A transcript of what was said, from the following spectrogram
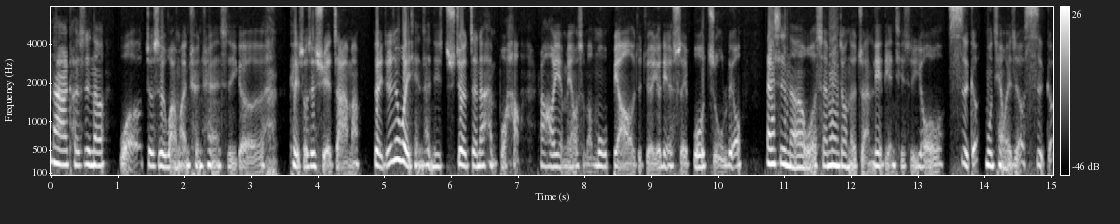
那可是呢，我就是完完全全是一个 可以说是学渣嘛。对，就是我以前成绩就真的很不好，然后也没有什么目标，就觉得有点随波逐流。但是呢，我生命中的转捩点其实有四个，目前为止有四个。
